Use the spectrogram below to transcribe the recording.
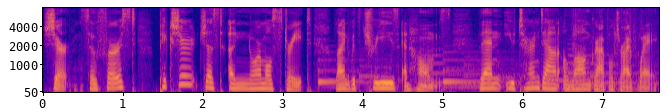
Sure. So, first, picture just a normal street lined with trees and homes. Then you turn down a long gravel driveway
